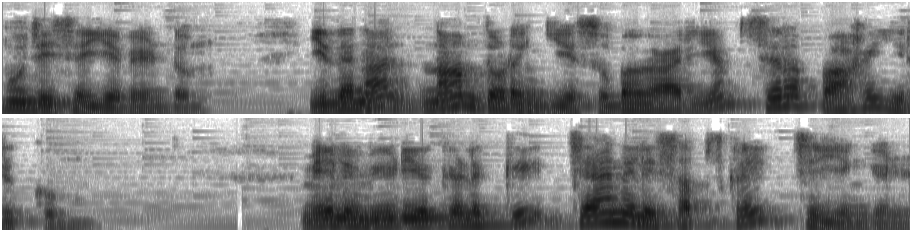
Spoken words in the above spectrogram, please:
பூஜை செய்ய வேண்டும். இதனால் நாம் தொடங்கிய சுபகாரியம் சிறப்பாக இருக்கும். மேலும் வீடியோக்களுக்கு சேனலை சப்ஸ்கிரைப் செய்யுங்கள்.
